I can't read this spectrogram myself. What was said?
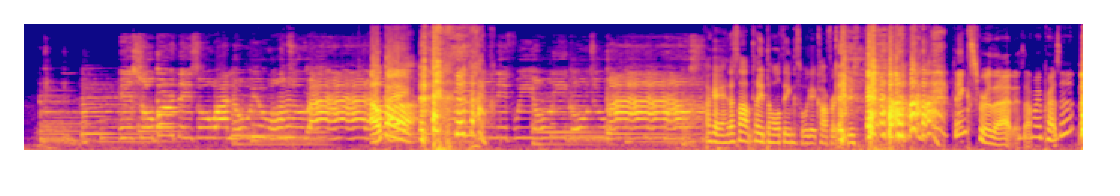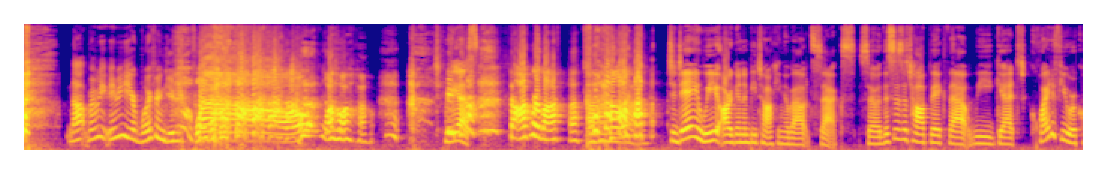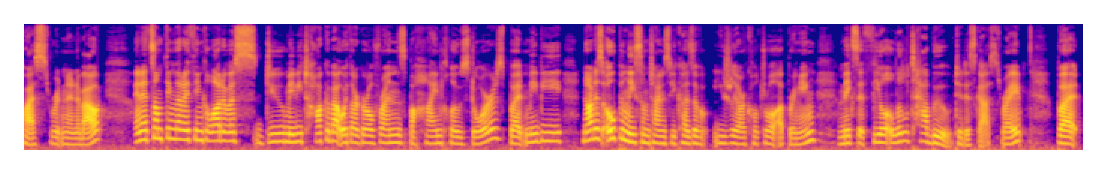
It's your birthday, so I know you want to ride out. Okay. And if we only go to my house. Okay, that's not played the whole thing, so we'll get caught for issues. Thanks for that. Is that my present? Not maybe maybe your boyfriend gave you. wow. wow, wow, wow. yes. the awkward laugh. Uh-huh. Today we are going to be talking about sex. So this is a topic that we get quite a few requests written in about. And it's something that I think a lot of us do maybe talk about with our girlfriends behind closed doors, but maybe not as openly sometimes because of usually our cultural upbringing. It makes it feel a little taboo to discuss, right? But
